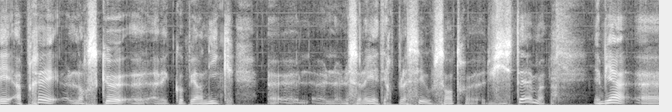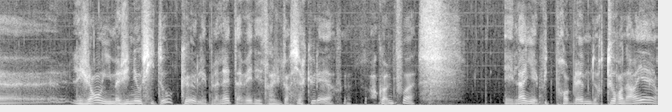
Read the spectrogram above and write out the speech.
Et après, lorsque, euh, avec Copernic, le, Soleil a été replacé au centre du système, eh bien, les gens ont imaginé aussitôt que les planètes avaient des trajectoires circulaires. Encore une fois. Et là, il n'y a plus de problème de retour en arrière.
